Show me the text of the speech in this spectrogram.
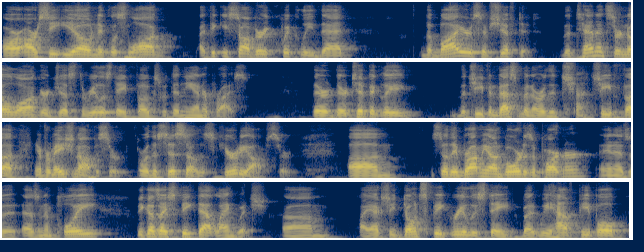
our, our CEO, Nicholas Laag, I think he saw very quickly that the buyers have shifted. The tenants are no longer just the real estate folks within the enterprise. They're, they're typically the chief investment or the ch- chief uh, information officer or the CISO, the security officer. Um, so they brought me on board as a partner and as a as an employee because I speak that language. Um, I actually don't speak real estate, but we have people.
